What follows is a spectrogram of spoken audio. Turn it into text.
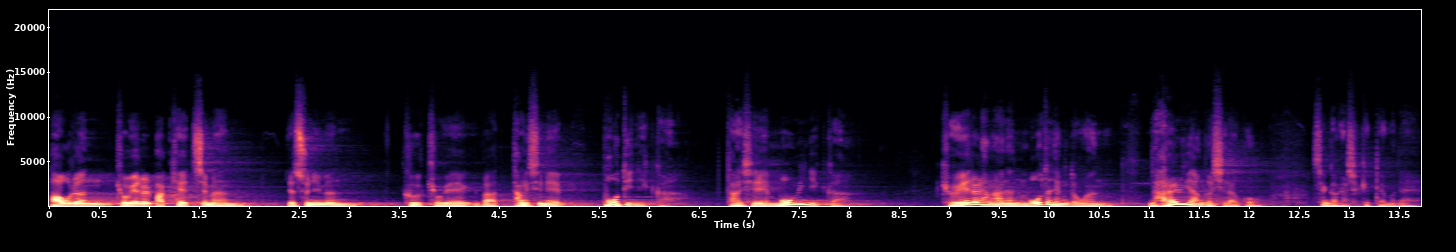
바울은 교회를 박해했지만 예수님은 그 교회가 당신의 보디니까, 당신의 몸이니까, 교회를 향하는 모든 행동은 나를 위한 것이라고 생각하셨기 때문에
